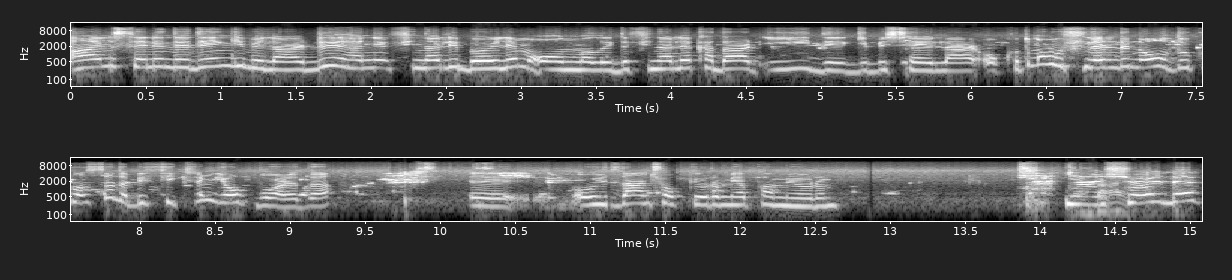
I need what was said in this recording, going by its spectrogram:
aynı senin dediğin gibilerdi. Hani finali böyle mi olmalıydı? Finale kadar iyiydi gibi şeyler okudum ama finalinde ne olduğu konusunda da bir fikrim yok bu arada. Ee, o yüzden çok yorum yapamıyorum. Yani şöyle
